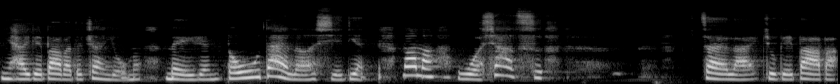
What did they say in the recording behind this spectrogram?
你还给爸爸的战友们每人都带了鞋垫。妈妈，我下次再来就给爸爸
